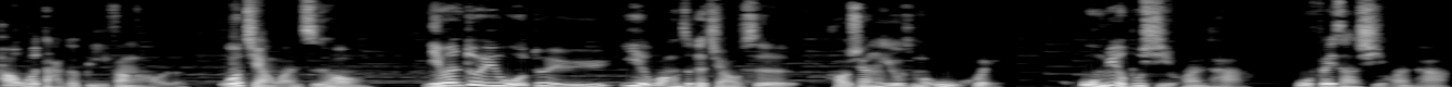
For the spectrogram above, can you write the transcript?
好，我打个比方好了，我讲完之后，你们对于我对于夜王这个角色好像有什么误会？我没有不喜欢他，我非常喜欢他。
